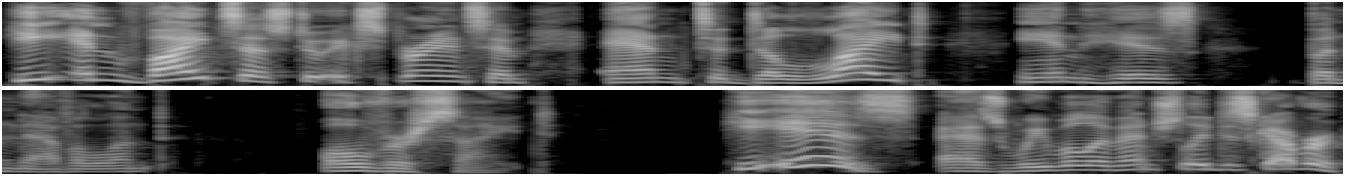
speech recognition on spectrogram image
He invites us to experience him and to delight in his benevolent oversight. He is, as we will eventually discover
